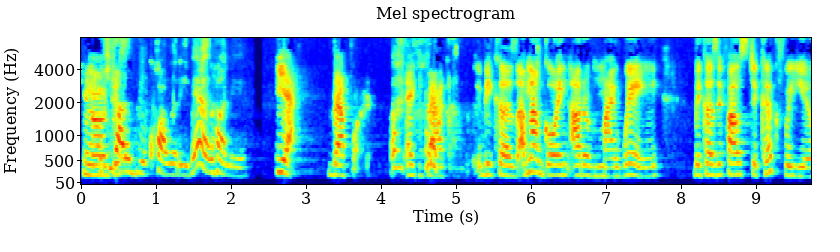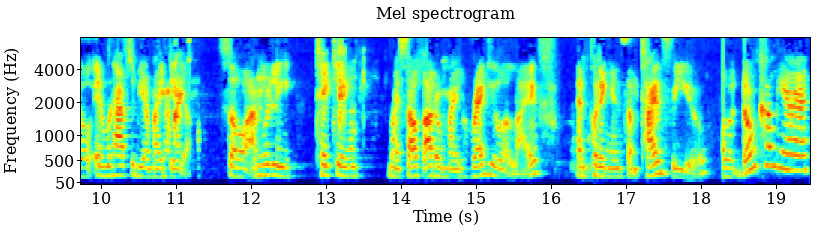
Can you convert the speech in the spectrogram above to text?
You know, but you just, gotta be a quality man, honey. Yeah, that part. Exactly. because I'm not going out of my way because if I was to cook for you, it would have to be on my day off. So I'm really taking myself out of my regular life and putting in some time for you. So don't come here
